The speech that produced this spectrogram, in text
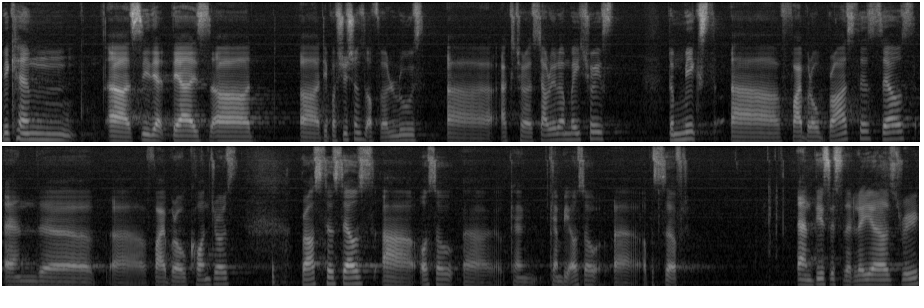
We can uh, see that there is uh, uh, depositions of a loose uh, extracellular matrix, the mixed uh, fibroblast cells and uh, fibrochondrous blast cells are also can can be also observed. And this is the layer three.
